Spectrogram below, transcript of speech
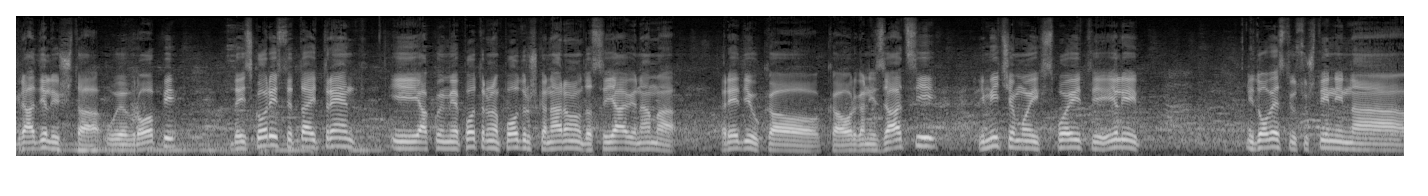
gradilišta u Evropi, da iskoriste taj trend i ako im je potrebna podrška, naravno da se javi nama Rediju kao, kao organizaciji, i mi ćemo ih spojiti ili i dovesti u suštini na,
